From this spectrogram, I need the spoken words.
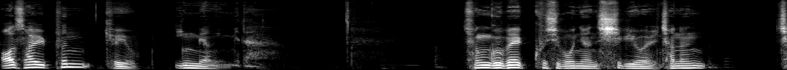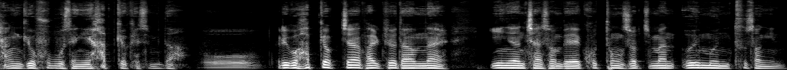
어설픈 교육 익명입니다. 1995년 12월 저는 장교 후보생에 합격했습니다. 오. 그리고 합격자 발표 다음 날 2년차 선배의 고통스럽지만 의문투성인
